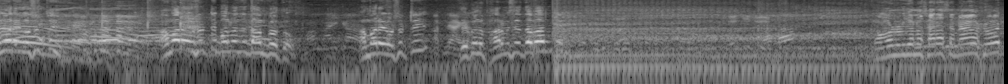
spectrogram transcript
আমার এই ওষুধটি আমার এই ওষুধটি বলবেন যে দাম কত? আমার এই ওষুধটি যে কোনো ফার্মেসিতে দেবেন। কমান্ডোর জন্য সারা আছে না ওষুধ?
